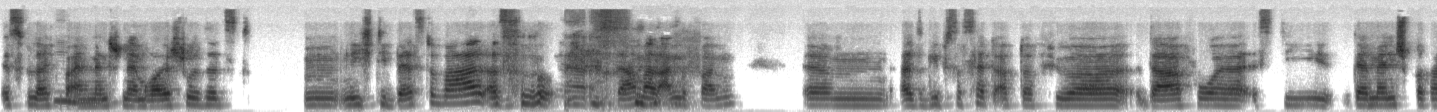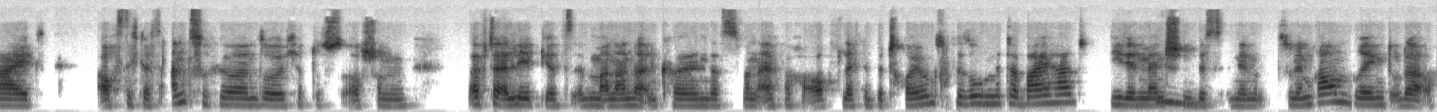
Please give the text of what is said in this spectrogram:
ist vielleicht mhm. bei einem mhm. Menschen, der im Rollstuhl sitzt, mh, hm, nicht die beste Wahl. Also so ja. da mal angefangen. Ähm, also gibt es das Setup dafür. Da vorher ist die, der Mensch bereit, auch sich das anzuhören. So, ich habe das auch schon öfter erlebt jetzt im Ananda in Köln, dass man einfach auch vielleicht eine Betreuungsperson mit dabei hat, die den Menschen mhm. bis in den, zu dem Raum bringt oder auch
